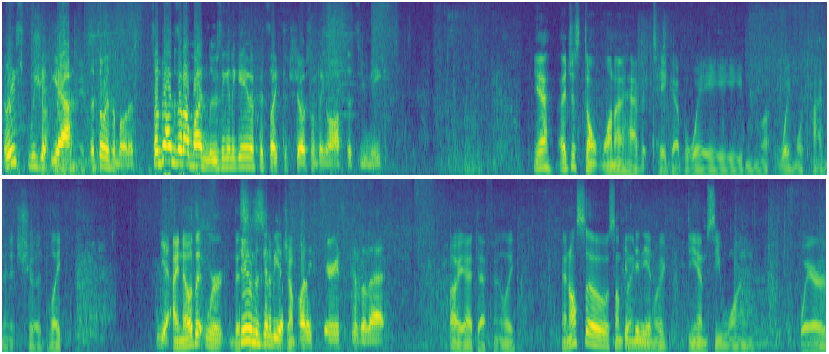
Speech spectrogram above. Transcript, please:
At least we get yeah. grenades. That's always a bonus. Sometimes I don't mind losing in a game if it's like to show something off that's unique. Yeah, I just don't want to have it take up way way more time than it should. Like, Yeah. I know that we're this Doom is is going to be a jump. fun experience because of that. Oh yeah, definitely. And also something Continue. like DMC one, where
